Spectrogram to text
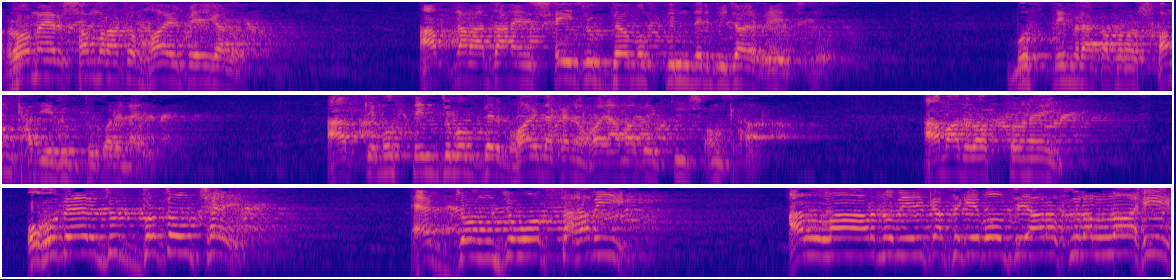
রোমের সম্রাটও ভয় পেয়ে গেল। আপনারা জানেন সেই যুদ্ধে মুসলিমদের বিজয় হয়েছিল। মুসলিমরা কখনো সংখ্যা দিয়ে যুদ্ধ করে নাই। আজকে মুসলিম যুবকদের ভয় দেখানো হয়, আমাদের কি সংখ্যা? আমাদের অস্ত্র নেই। ওহুদের যুদ্ধ চলছে। একজন যুবক সাহাবি আল্লাহর নবীর কাছে গিয়ে বলছে আরাসুল আল্লাহি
